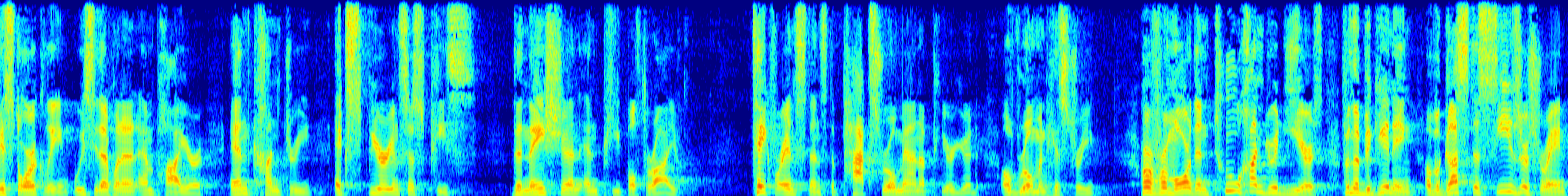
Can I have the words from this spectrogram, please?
Historically, we see that when an empire and country experiences peace, the nation and people thrive. Take, for instance, the Pax Romana period of Roman history, for more than 200 years, from the beginning of Augustus Caesar's reign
